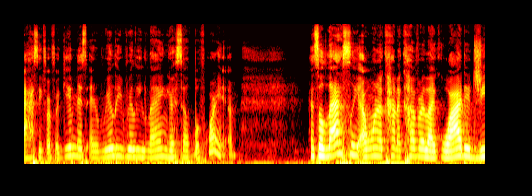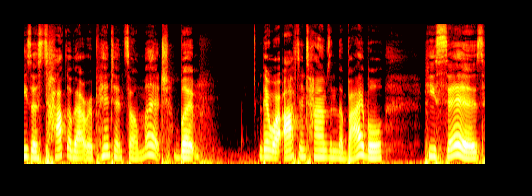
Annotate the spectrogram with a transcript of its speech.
asking for forgiveness and really, really laying yourself before Him. And so lastly, I want to kind of cover like why did Jesus talk about repentance so much? But there were often times in the Bible he says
